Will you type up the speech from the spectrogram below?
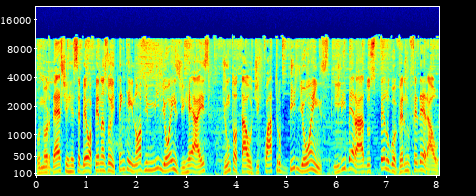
o Nordeste recebeu apenas 89 milhões de reais de um total de 4 bilhões liberados pelo governo federal.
